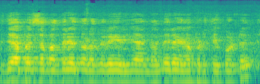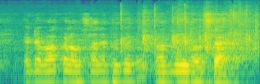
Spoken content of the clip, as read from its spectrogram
വിദ്യാഭ്യാസ മന്ത്രി എന്നുള്ള നിലയിൽ ഞാൻ നന്ദി രേഖപ്പെടുത്തിക്കൊണ്ട് എന്റെ വാക്കുകൾ അവസാനിപ്പിക്കുന്നു. നന്ദി നമസ്കാരം.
